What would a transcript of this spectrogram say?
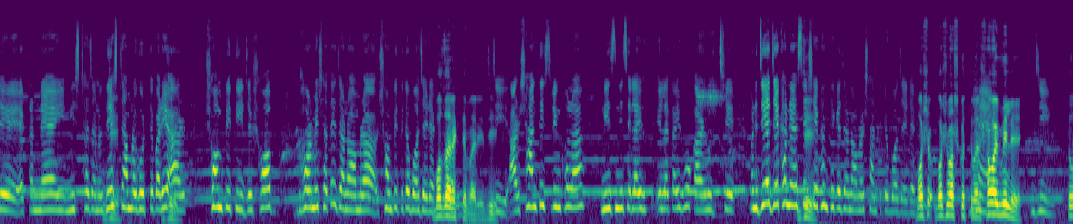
যে একটা ন্যায় নিষ্ঠা যেন দেশটা আমরা করতে পারি আর সম্প্রীতি যে সব ধর্মের সাথে যেন আমরা সম্প্রীতিটা বজায় রাখতে বজায় রাখতে পারি জি। আর শান্তি শৃঙ্খলা নিজ নিজ এলাকায় হোক আর হচ্ছে মানে যে যেখানে আছে সেখান থেকে যেন আমরা শান্তিটা বজায় রাখি। বসবাস করতে পারি হ্যাঁ। সবাই মিলে। জি। তো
